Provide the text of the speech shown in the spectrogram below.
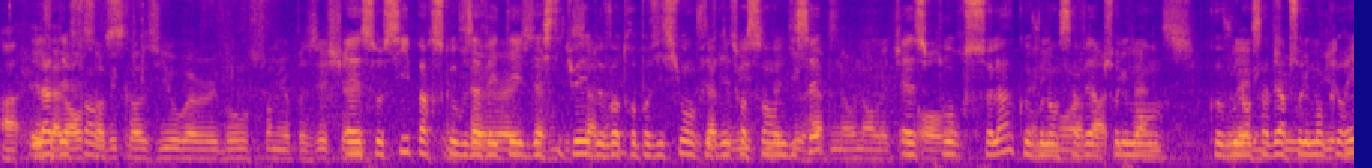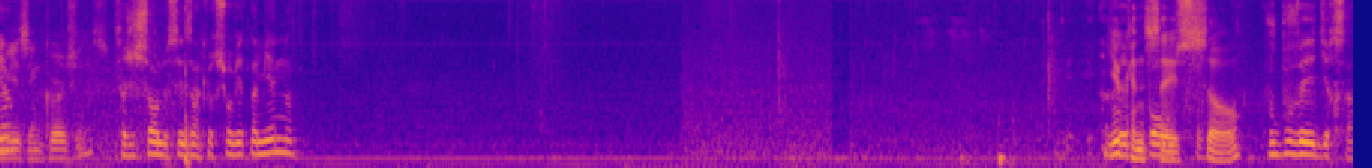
Is La défense. because you were removed from your position? Est-ce aussi parce que vous avez été destitué de 77? votre position en février reason that you 77 have no knowledge at Est-ce pour cela que vous n'en savez about absolument, que vous n'en savez absolument plus rien? Vietnamese incursions? s'agissant de ces incursions vietnamiennes? You can say Réponse. so. Vous pouvez dire ça.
